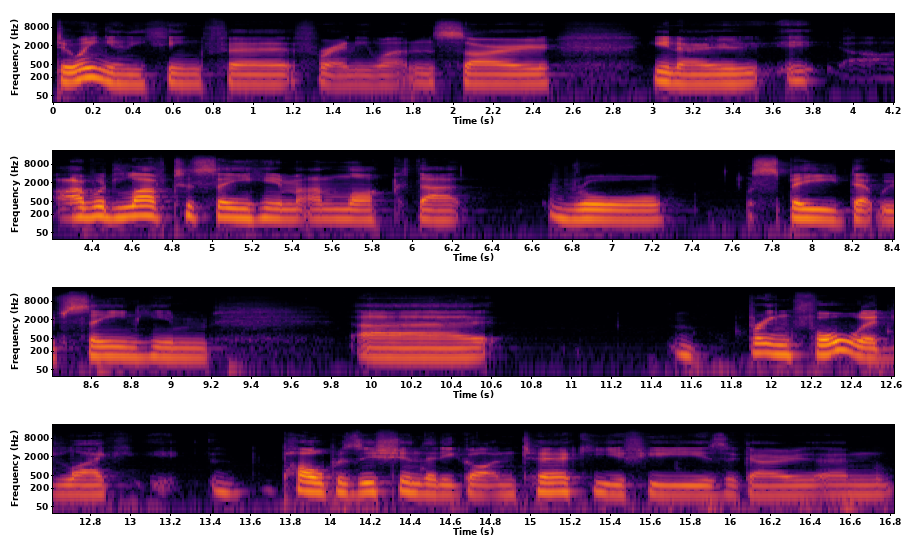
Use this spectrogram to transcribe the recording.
doing anything for for anyone. So you know it, i would love to see him unlock that raw speed that we've seen him uh bring forward like pole position that he got in Turkey a few years ago, and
